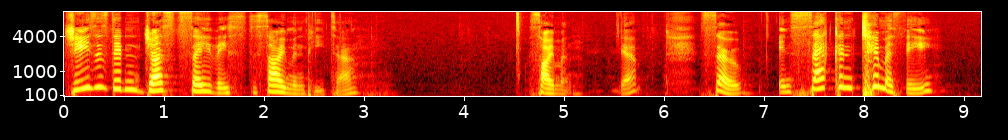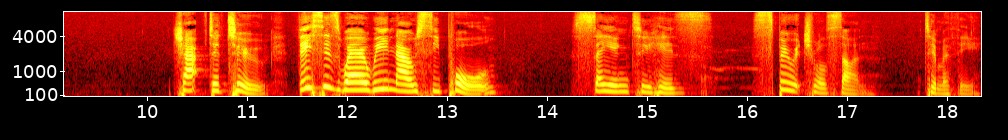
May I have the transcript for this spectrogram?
Jesus didn't just say this to Simon Peter. Simon, yeah? So, in 2 Timothy chapter 2, this is where we now see Paul saying to his spiritual son, Timothy.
